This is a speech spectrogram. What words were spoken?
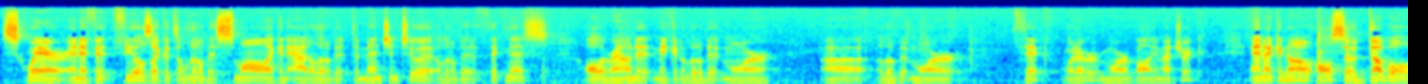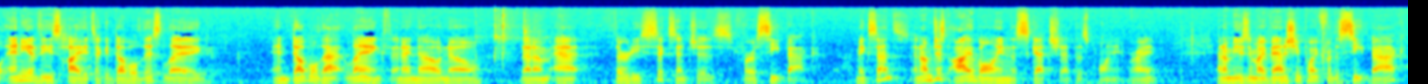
square. And if it feels like it's a little bit small, I can add a little bit dimension to it, a little bit of thickness all around it, make it a little bit more, uh, a little bit more thick, whatever, more volumetric. And I can now also double any of these heights. I could double this leg and double that length, and I now know that I'm at 36 inches for a seat back. Make sense? And I'm just eyeballing the sketch at this point, right? and I'm using my vanishing point for the seat back.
